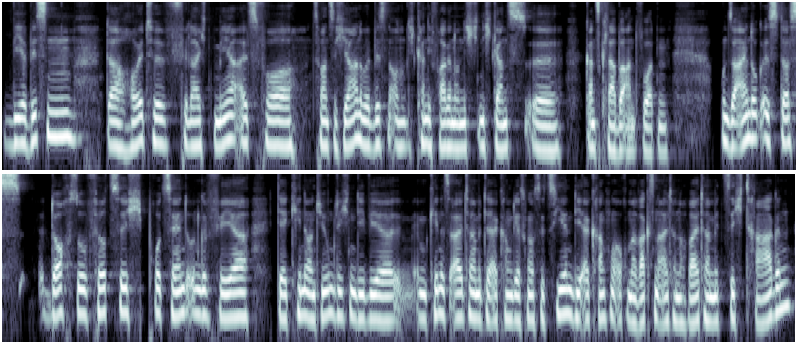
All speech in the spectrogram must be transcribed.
Wir wissen da heute vielleicht mehr als vor 20 Jahren, aber wir wissen auch, ich kann die Frage noch nicht, nicht ganz, äh, ganz klar beantworten. Unser Eindruck ist, dass doch so 40 Prozent ungefähr der Kinder und Jugendlichen, die wir im Kindesalter mit der Erkrankung diagnostizieren, die Erkrankung auch im Erwachsenenalter noch weiter mit sich tragen.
